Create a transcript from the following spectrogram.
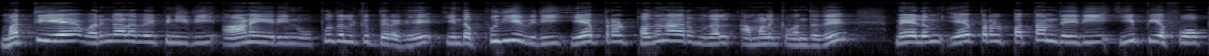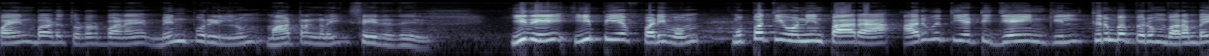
மத்திய வருங்கால வைப்பு நிதி ஆணையரின் ஒப்புதலுக்கு பிறகு இந்த புதிய விதி ஏப்ரல் பதினாறு முதல் அமலுக்கு வந்தது. மேலும் ஏப்ரல் பத்தாம் தேதி இபிஎஃப்ஓ பயன்பாடு தொடர்பான மென்பொருளிலும் மாற்றங்களை செய்தது. இது இபிஎஃப் படிவம் முப்பத்தி ஒன்றின் பாரா அறுபத்தி எட்டு ஜேயின் கீழ் திரும்ப பெறும் வரம்பை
